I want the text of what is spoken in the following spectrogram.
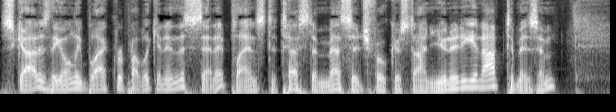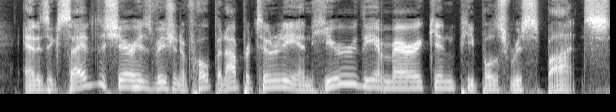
Scott is the only black Republican in the Senate, plans to test a message focused on unity and optimism, and is excited to share his vision of hope and opportunity and hear the American people's response.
